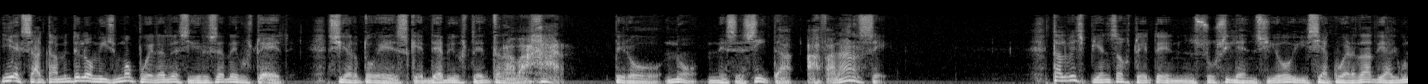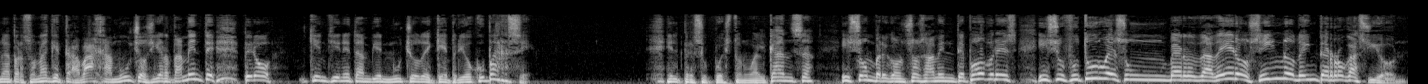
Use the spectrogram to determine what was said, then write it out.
Y exactamente lo mismo puede decirse de usted. Cierto es que debe usted trabajar, pero no necesita afanarse. Tal vez piensa usted en su silencio y se acuerda de alguna persona que trabaja mucho, ciertamente, pero quien tiene también mucho de qué preocuparse. El presupuesto no alcanza, y son vergonzosamente pobres, y su futuro es un verdadero signo de interrogación.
